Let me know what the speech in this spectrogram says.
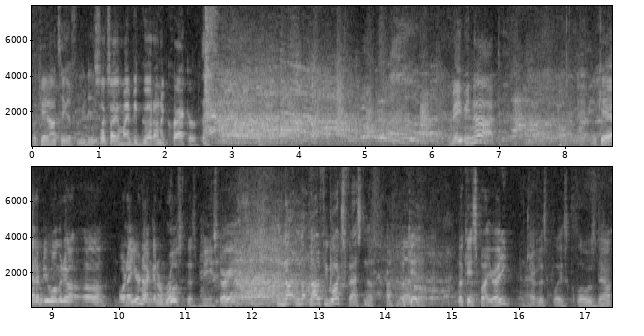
Okay, now I'll take it from you, This looks like it might be good on a cracker. Maybe not. Okay. Adam, do you want me to, uh... Oh, now you're not going to roast this beast, are you? Not, not, not if he walks fast enough. Okay. Okay, Spot, you ready? Have this place closed down.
